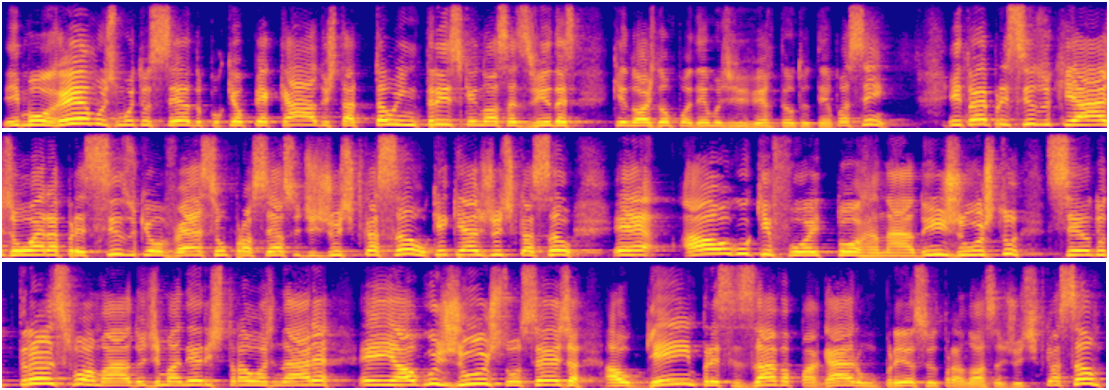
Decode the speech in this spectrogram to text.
e morremos muito cedo porque o pecado está tão intrínseco em nossas vidas que nós não podemos viver tanto tempo assim. Então é preciso que haja, ou era preciso que houvesse um processo de justificação. O que é a justificação? É algo que foi tornado injusto, sendo transformado de maneira extraordinária em algo justo, ou seja, alguém precisava pagar um preço para nossa justificação.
